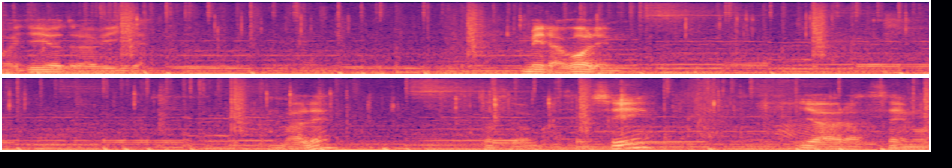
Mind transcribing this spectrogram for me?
O allí otra villa. Mira, golem. Vale. Entonces vamos a hacer así. Y ahora hacemos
